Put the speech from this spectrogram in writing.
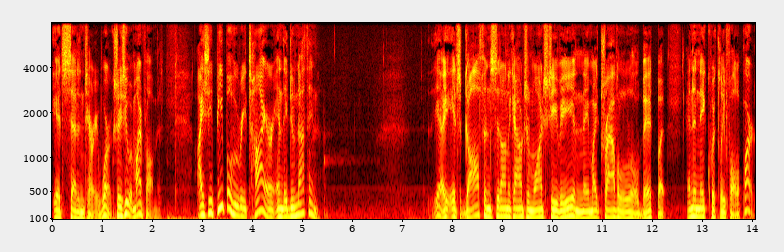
it's sedentary work. So you see what my problem is. I see people who retire and they do nothing. Yeah, it's golf and sit on the couch and watch TV, and they might travel a little bit, but and then they quickly fall apart.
